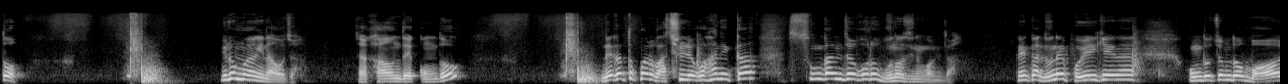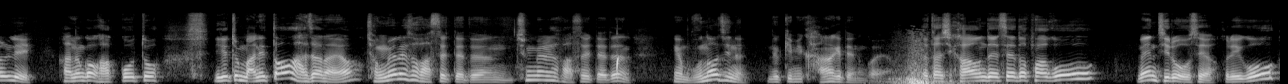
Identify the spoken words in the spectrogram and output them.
또 이런 모양이 나오죠. 자, 가운데 공도 내가 똑바로 맞추려고 하니까 순간적으로 무너지는 겁니다. 그러니까 눈에 보이기에는 공도 좀 더 멀리 가는 것 같고 또 이게 좀 많이 떠가잖아요. 정면에서 봤을 때든 측면에서 봤을 때든 그냥 무너지는 느낌이 강하게 되는 거예요. 자, 다시 가운데 setup하고 맨 뒤로 오세요. 그리고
